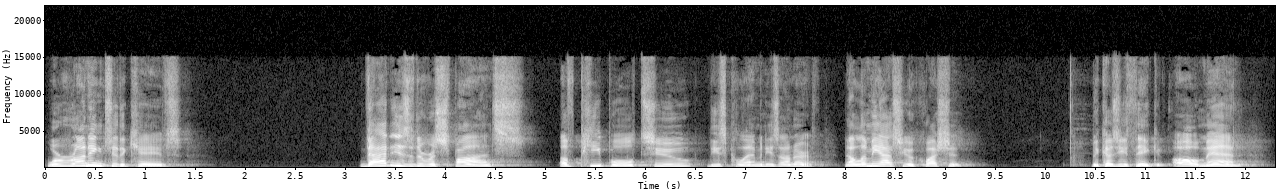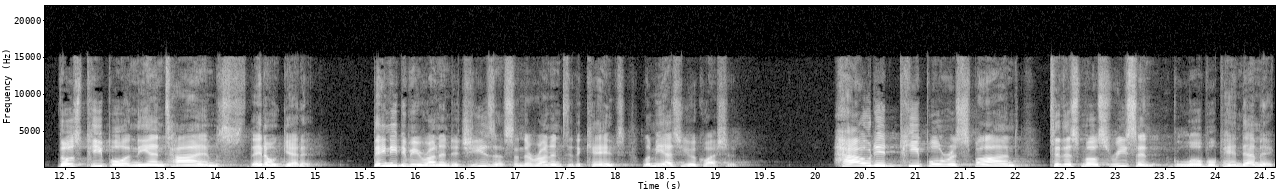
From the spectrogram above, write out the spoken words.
We're running to the caves. That is the response of people to these calamities on earth. Now, let me ask you a question. Because you think, oh man, those people in the end times, they don't get it. They need to be running to Jesus and they're running to the caves. Let me ask you a question How did people respond to this most recent global pandemic?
